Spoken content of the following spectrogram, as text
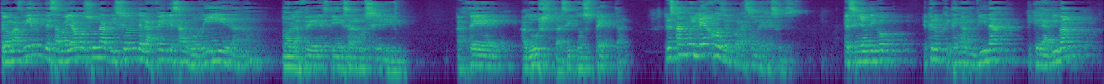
Pero más bien desarrollamos una visión de la fe que es aburrida, ¿no? No, la fe tiene que ser algo serio. La fe adusta, circunspecta. Pero está muy lejos del corazón de Jesús. El Señor dijo, yo quiero que tengan vida y que la vivan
